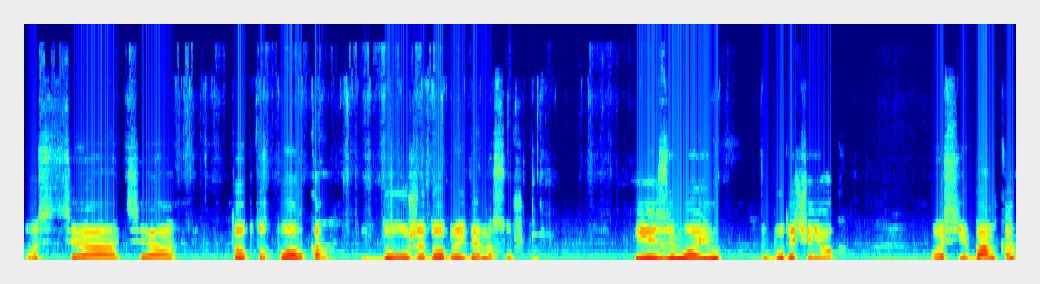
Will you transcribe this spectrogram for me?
Ось ця, ця. Тобто полка дуже добре йде на сушку. І зимою буде чайок. Ось є банка.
